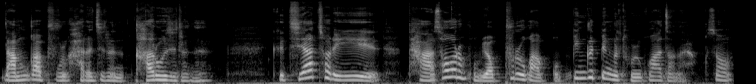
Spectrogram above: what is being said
남과 북을 가르지는 가로지르는 그 지하철이 다 서울은 보면 옆으로 가고 빙글빙글 돌고 하잖아요. 그래서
